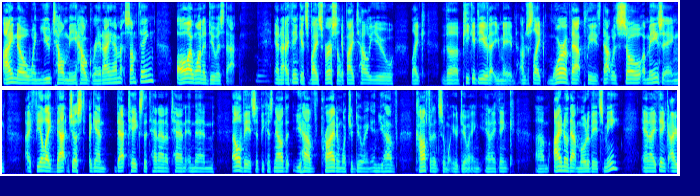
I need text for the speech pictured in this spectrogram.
I know when you tell me how great I am at something, all I want to do is that. Yeah. And I think it's vice versa. If I tell you like the picadillo that you made. I'm just like, more of that, please. That was so amazing. I feel like that just, again, that takes the 10 out of 10 and then elevates it because now that you have pride in what you're doing and you have confidence in what you're doing. And I think um, I know that motivates me. And I think I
